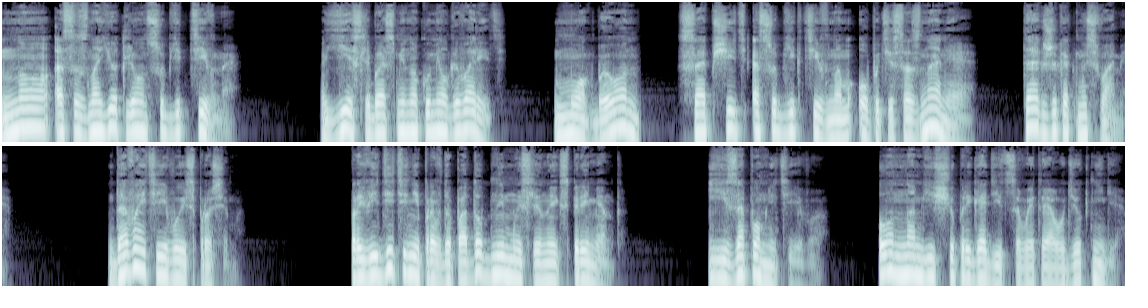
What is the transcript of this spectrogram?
Но осознает ли он субъективно? Если бы осьминог умел говорить, мог бы он сообщить о субъективном опыте сознания так же, как мы с вами? Давайте его и спросим. Проведите неправдоподобный мысленный эксперимент. И запомните его. Он нам еще пригодится в этой аудиокниге.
